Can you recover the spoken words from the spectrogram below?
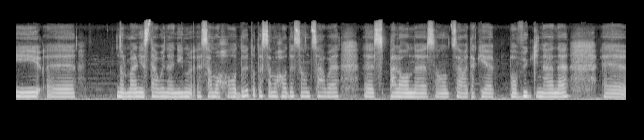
i e, normalnie stały na nim samochody, to te samochody są całe e, spalone, są całe takie powyginane. E,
